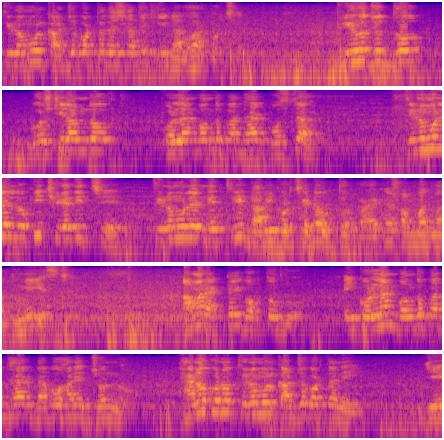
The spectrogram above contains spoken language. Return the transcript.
তৃণমূল কার্যকর্তাদের সাথে কি ব্যবহার করছেন। গৃহযুদ্ধ, গোষ্ঠীদ্বন্দ্ব, কল্যাণ বন্দ্যোপাধ্যায়ের পোস্টার তৃণমূলের লোকই ছিঁড়ে দিচ্ছে, তৃণমূলের নেত্রী দাবি করছে, এটা উত্তরপাড়া, এটা সংবাদ মাধ্যমেই এসছে। আমার একটাই বক্তব্য এই কল্যাণ বন্দ্যোপাধ্যায়ের ব্যবহারের জন্য হেন কোনো তৃণমূল কার্যকর্তা নেই যে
